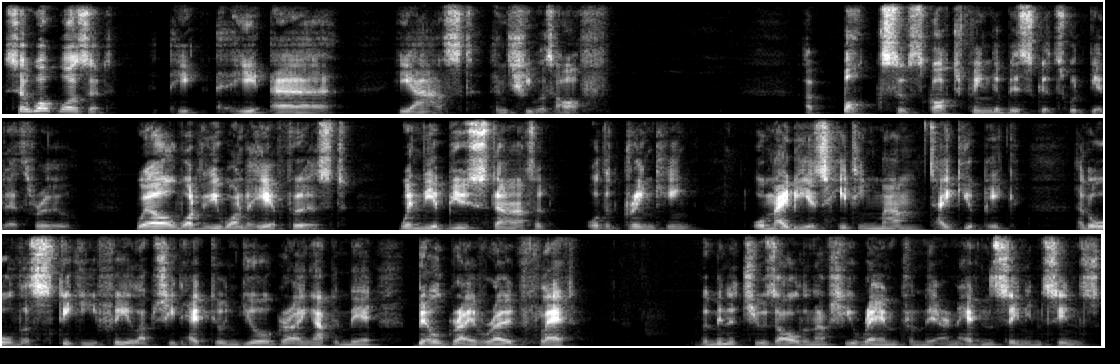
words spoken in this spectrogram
So what was it? He he uh he asked, and she was off. A box of Scotch finger biscuits would get her through. Well, what did he want to hear first? When the abuse started, or the drinking, or maybe his hitting mum, take your pick, and all the sticky feel up she'd had to endure growing up in their Belgrave Road flat. The minute she was old enough, she ran from there and hadn't seen him since.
